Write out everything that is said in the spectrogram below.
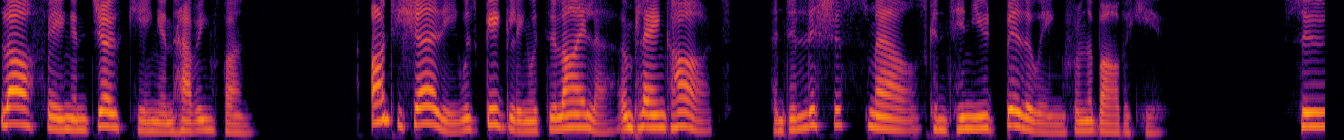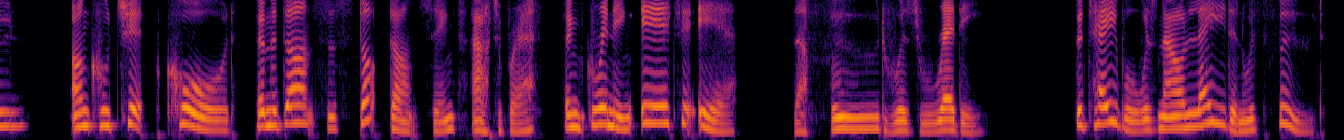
laughing and joking and having fun. Auntie Shirley was giggling with Delilah and playing cards, and delicious smells continued billowing from the barbecue. Soon Uncle Chip cawed, and the dancers stopped dancing, out of breath, and grinning ear to ear. The food was ready. The table was now laden with food.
